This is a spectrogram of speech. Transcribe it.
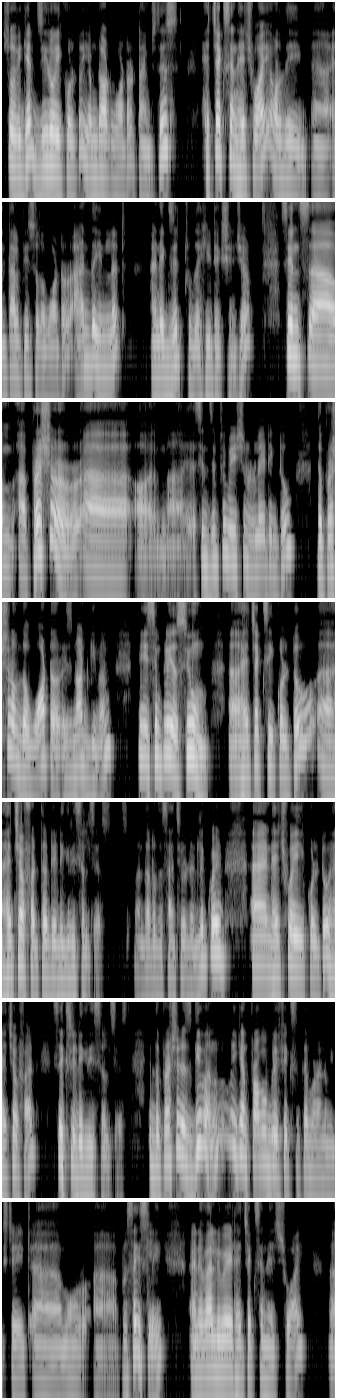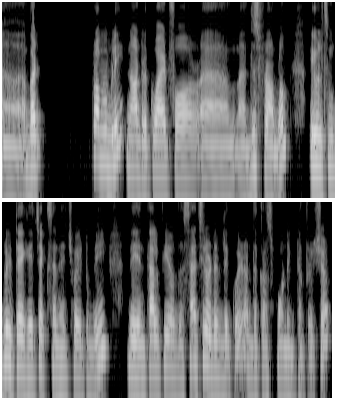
So we get 0 equal to m dot water times this Hx and Hy are the uh, enthalpies of the water at the inlet and exit to the heat exchanger. Since um, uh, pressure, uh, um, uh, since information relating to the pressure of the water is not given, we simply assume uh, Hx equal to Hf uh, at 30 degrees Celsius. That of the saturated liquid. And Hy equal to Hf at 60 degrees Celsius. If the pressure is given, we can probably fix the thermodynamic state uh, more uh, precisely and evaluate Hx and Hy, uh, but probably not required for um, uh, this problem. We will simply take Hx and Hy to be the enthalpy of the saturated liquid at the corresponding temperature.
